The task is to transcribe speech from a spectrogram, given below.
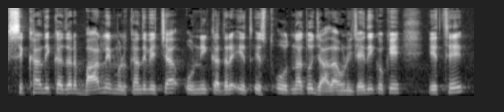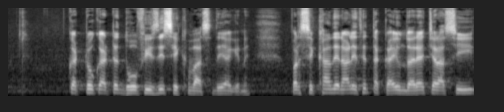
ਸਿੱਖਾਂ ਦੀ ਕਦਰ ਬਾਹਰਲੇ ਮੁਲਕਾਂ ਦੇ ਵਿੱਚ ਆ ਉਨੀ ਕਦਰ ਇਸ ਇਸ- ਉਹਨਾਂ ਤੋਂ ਜ਼ਿਆਦਾ ਹੋਣੀ ਚਾਹੀਦੀ, ਕਿਉਂਕਿ ਇੱਥੇ ਘੱਟੋ ਘੱਟ 2% ਦੀ ਸਿੱਖ ਵਸਦੇ ਹੈਗੇ ਨੇ। ਪਰ ਸਿੱਖਾਂ ਦੇ ਨਾਲ ਇੱਥੇ ਧੱਕਾ ਹੀ ਹੁੰਦਾ ਰਿਹਾ 84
